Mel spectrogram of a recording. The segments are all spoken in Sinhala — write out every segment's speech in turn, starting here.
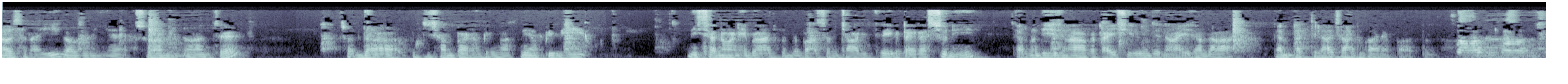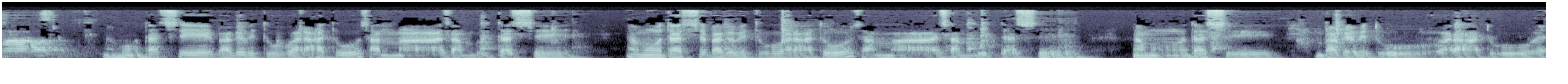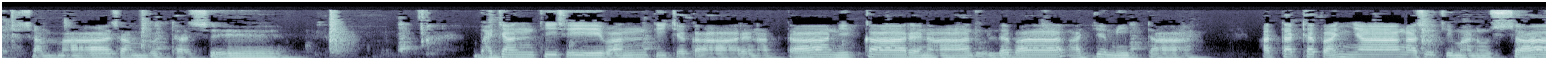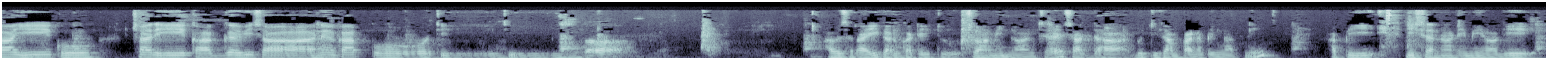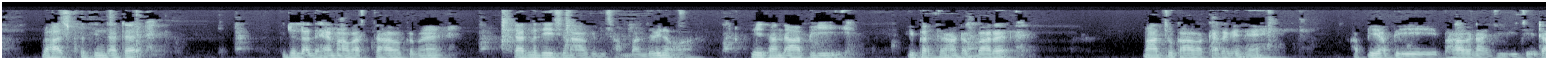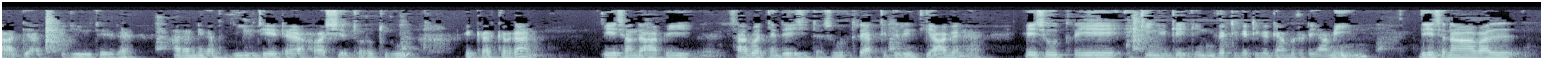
අවසරයි ගෞරවනීය ස්වාමීන් වහන්සේ. ශ්‍රද්ධා බුද්ධ සම්පන්න පින්වත්නි අපි මේ නිසනවනේ බ්‍රහස්පති පාසන චාරිත්‍රයකට රැස්ුනේ ධර්ම දේශනාවකටයි ශිරුම් දෙනා. ඒ සඳහා tempත් වෙලා සාදුකාරය පාත්තුනා නමෝ තස්සේ භගවතු වරහතෝ සම්මා සම්බුද්දස්සේ. නමෝ තස්සේ භගවතු වරහතෝ සම්මා සම්බුද්දස්සේ. නමෝ තස්සේ භගවතු වරහතු සම්මා සම්බුද්දස්සේ. භජନ୍ତି සේවಂತಿ ච කාරණත්තා නික්කාරණා දුර්ලභා අජ්ජමිත්තා. අත්තඨ පඤ්ඤාං අසුචි මනුස්සායේකෝ චරේ කග්ග විසාන කප්පෝති තී අවසරයි ගරු කටයුතු ස්වාමීන් වහන්සේ. ශ්‍රද්ධා බුද්ධ සම්පන්න පින්වත්නි. අපි නිසරණනේ මේ වගේ බ්‍රහස්පතින්දට ඉදලද හැම අවස්ථාවකම ධර්ම දේශනාවකදී සම්බන්ධ වෙනවා. මේ සඳහා අපි විපස්සනාට බර මාතෘකාවක් අරගෙන අපි අපේ භාවනා ජීවිතයට ආධ්‍යාත්මික ජීවිතයට අරණ්‍යගත ජීවිතයට අවශ්‍ය තොරතුරු එක්ක කරගන්න. ඒ සඳහා අපි සර්වඥ දේශිත සූත්‍රයක් ඉදිරියෙන් තියාගෙන ඒ සූත්‍රයේ එකින් එක එකින් එක ටික ටික ගැඹුරට යමින් දේශනාවල්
